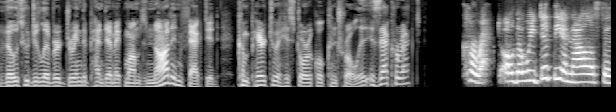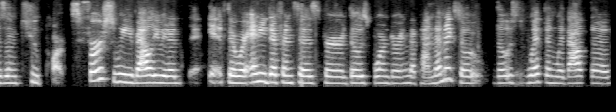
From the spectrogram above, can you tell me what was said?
those who delivered during the pandemic moms not infected, compared to a historical control. Is that correct? Correct. Although we did the analysis in two parts. First, we evaluated if there were any differences for those born during the pandemic, so those with and without the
